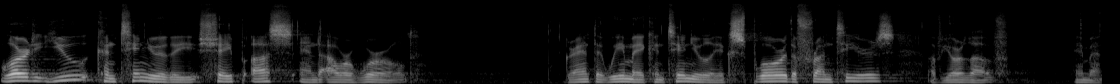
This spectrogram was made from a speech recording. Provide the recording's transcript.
Lord, you continually shape us and our world. Grant that we may continually explore the frontiers of your love. Amen.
